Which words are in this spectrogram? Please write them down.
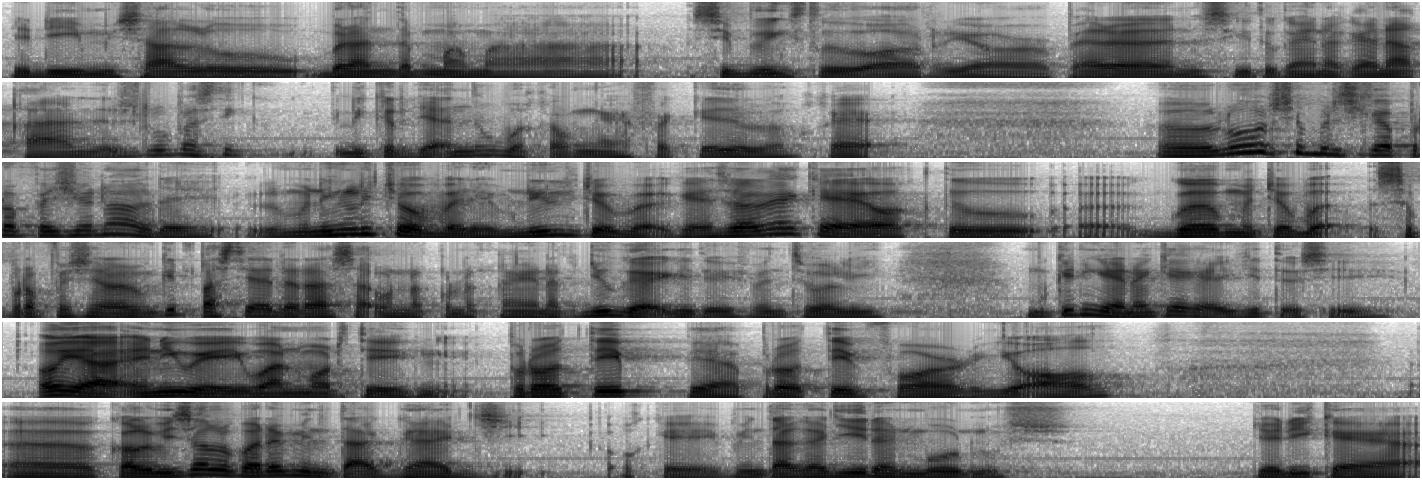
Jadi misal lu berantem sama siblings lu or your parents gitu kayak enak-enakan terus lu pasti di kerjaan tuh bakal ngefek gitu loh. Kayak uh, lu harusnya bersikap profesional deh. Mending lu coba deh mending lu coba. Kayak soalnya kayak waktu uh, gue mencoba seprofesional mungkin pasti ada rasa unek-unek enak juga gitu eventually. Mungkin gak enaknya kayak gitu sih. Oh ya yeah, anyway one more thing. Pro tip ya pro tip for you all. Uh, kalau bisa lu pada minta gaji oke. Okay, minta gaji dan bonus. Jadi kayak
